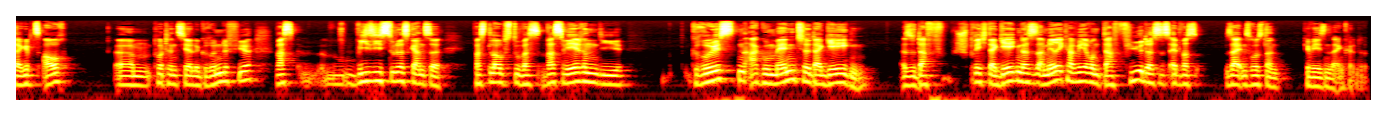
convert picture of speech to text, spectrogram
Da gibt's auch ähm, potenzielle Gründe für. Was, wie siehst du das Ganze? Was glaubst du, was, was wären die größten Argumente dagegen? Also da spricht dagegen, dass es Amerika wäre und dafür, dass es etwas seitens Russland gewesen sein könnte.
